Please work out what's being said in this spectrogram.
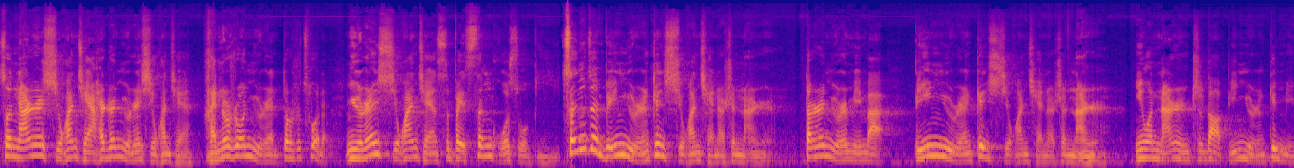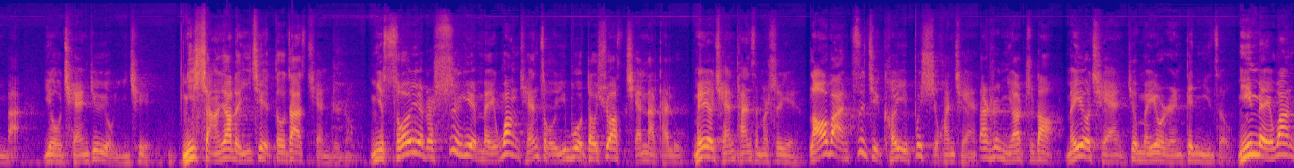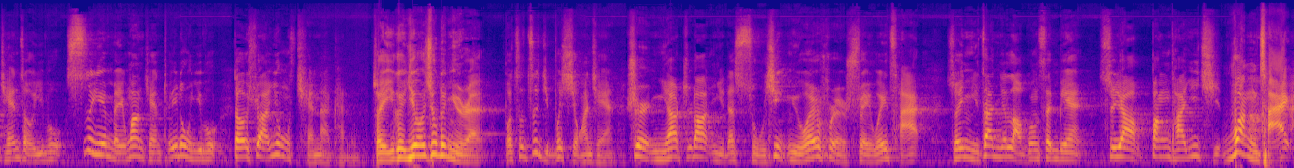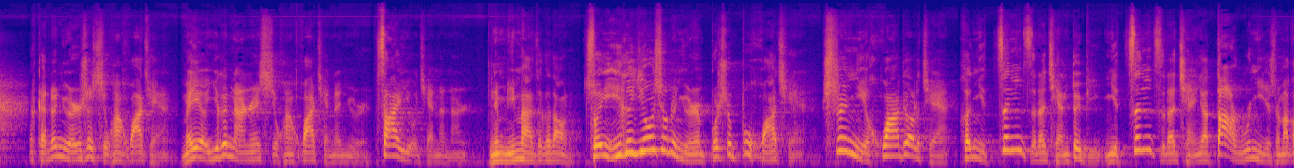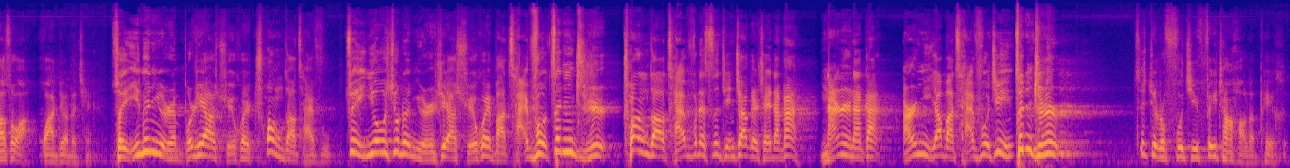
说男人喜欢钱还是女人喜欢钱？很多人说女人都是错的，女人喜欢钱是被生活所逼，真正比女人更喜欢钱的是男人。但是女人明白，比女人更喜欢钱的是男人。因为男人知道比女人更明白，有钱就有一切，你想要的一切都在钱之中。你所有的事业每往前走一步，都需要钱来开路。没有钱谈什么事业？老板自己可以不喜欢钱，但是你要知道，没有钱就没有人跟你走。你每往前走一步，事业每往前推动一步，都需要用钱来开路。所以，一个优秀的女人不是自己不喜欢钱，是你要知道你的属性，女为水，水为财。所以你在你老公身边是要帮他一起旺财。很多女人是喜欢花钱，没有一个男人喜欢花钱的女人。再有钱的男人，你明白这个道理？所以一个优秀的女人不是不花钱，是你花掉的钱和你增值的钱对比，你增值的钱要大于你什么？告诉我，花掉的钱。所以一个女人不是要学会创造财富，最优秀的女人是要学会把财富增值。创造财富的事情交给谁来干？男人来干，而你要把财富进行增值，这就是夫妻非常好的配合。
